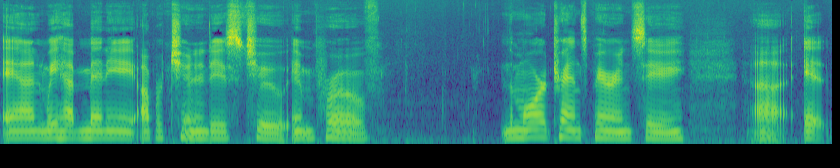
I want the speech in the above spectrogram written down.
and we have many opportunities to improve. The more transparency uh, it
